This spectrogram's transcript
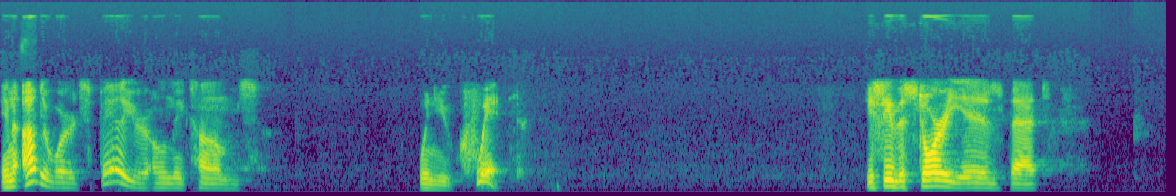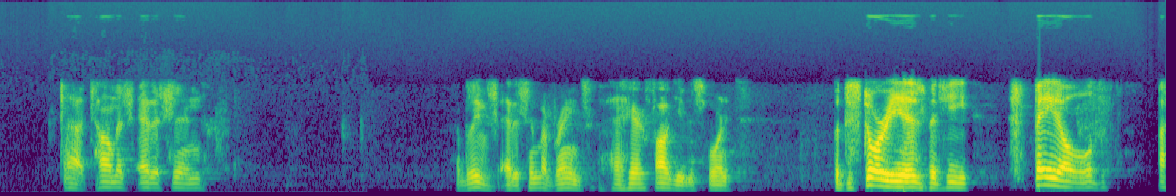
In other words, failure only comes when you quit. You see, the story is that uh, Thomas Edison, I believe it's Edison, my brain's hair foggy this morning. But the story is that he failed a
